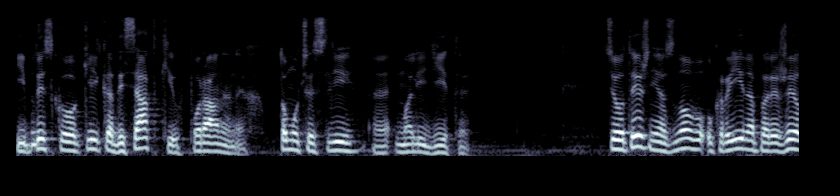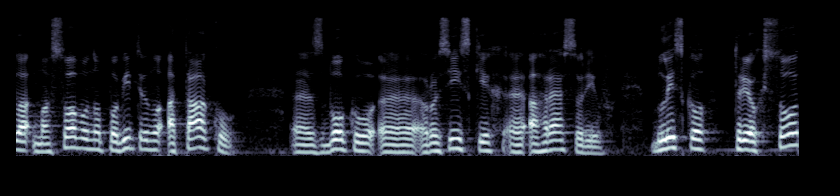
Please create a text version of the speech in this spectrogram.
і близько кілька десятків поранених, в тому числі е, малі діти. Цього тижня знову Україна пережила масовану повітряну атаку е, з боку е, російських агресорів. Близько 300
